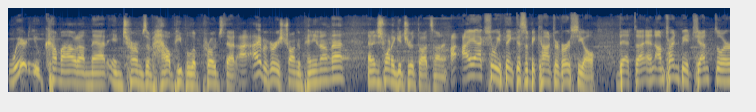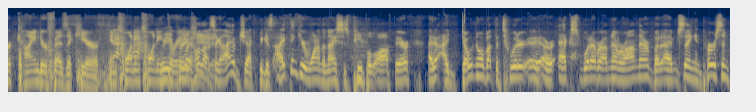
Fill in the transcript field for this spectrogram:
Where do you come out on that in terms of how people approach that? I, I have a very strong opinion on that, and I just want to get your thoughts on it. I, I actually think this would be controversial. That, uh, and I'm trying to be a gentler, kinder Fezzik here in 2023. Wait, hold on a second. I object because I think you're one of the nicest people off air. I, I don't know about the Twitter uh, or X, whatever. I'm never on there, but I'm saying in person,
